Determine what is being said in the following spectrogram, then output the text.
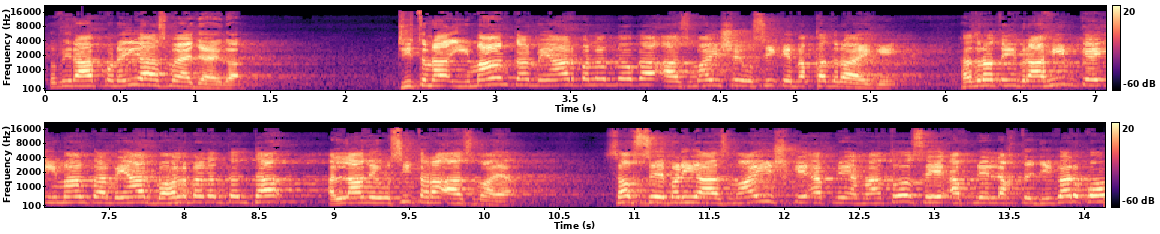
تو پھر آپ کو نہیں آزمایا جائے گا۔ جتنا ایمان کا معیار بلند ہوگا، آزمائشیں اسی کے بقدر آئے گی۔ حضرت ابراہیم کے ایمان کا معیار بہت بلند تھا، اللہ نے اسی طرح آزمایا۔ سب سے بڑی آزمائش کے اپنے ہاتھوں سے اپنے لخت جگر کو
